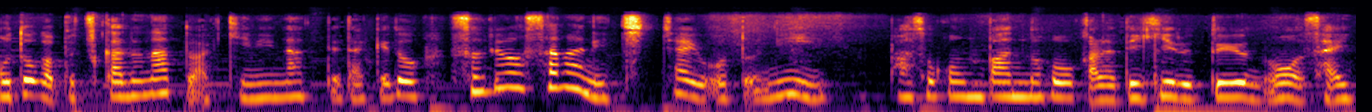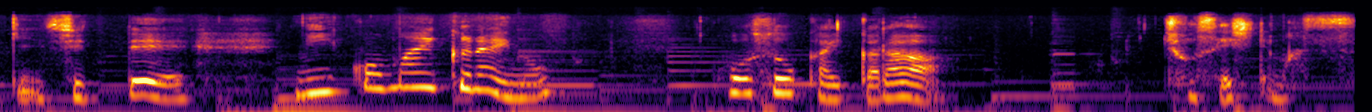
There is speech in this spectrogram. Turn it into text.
音がぶつかるなとは気になってたけどそれをさらにちっちゃい音にパソコン版の方からできるというのを最近知って2個前くらいの放送回から調整してます。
